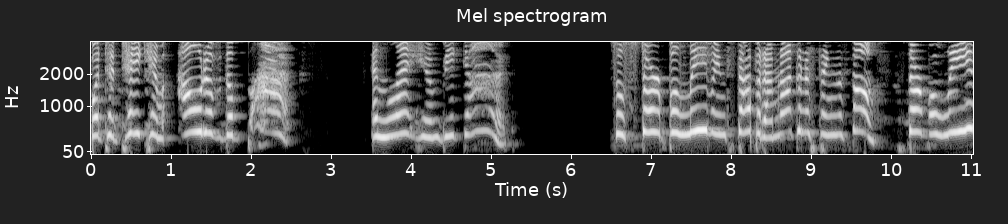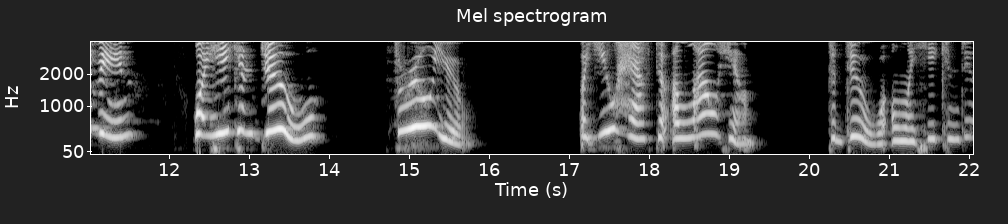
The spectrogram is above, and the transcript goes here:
But to take him out of the box and let him be God. So start believing. Stop it. I'm not going to sing the song. Start believing what He can do through you. But you have to allow Him to do what only He can do.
